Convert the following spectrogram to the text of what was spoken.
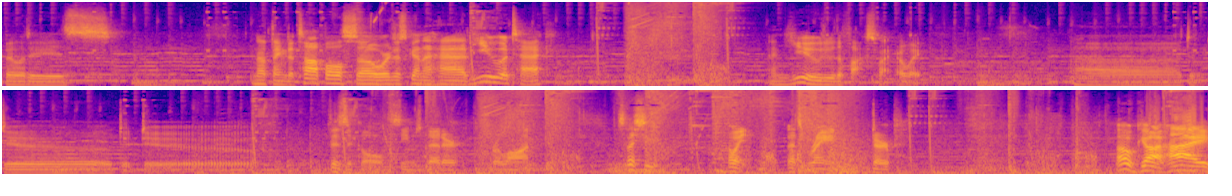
Abilities. Nothing to topple, so we're just gonna have you attack. And you do the Foxfire. Oh, wait. Uh, do do do do. Physical seems better for Lann. Especially. Oh, wait. That's Reynn. Derp. Oh god, hi!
